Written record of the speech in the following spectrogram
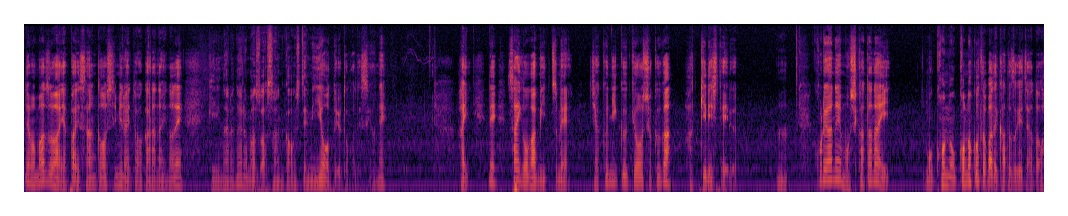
でもまずはやっぱり参加をしてみないとわからないので、気になるならまずは参加をしてみようというとこですよね。はい。で、最後が3つ目。弱肉強食がはっきりしている。うん。これはね、もう仕方ない。もうこの、この言葉で片付けちゃうと、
